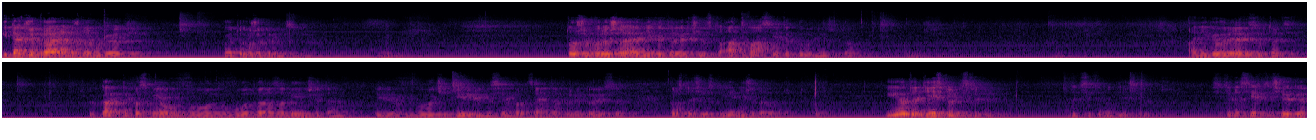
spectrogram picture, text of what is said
И также правильно нужно ругать. По этому же принципу. Тоже выражая некоторые чувства. От вас я такого не ожидал. А не говоря о результате. Что как ты посмел в в два раза меньше там или в 4 или на 7% или то есть просто чувство я не ожидал такого. И это действует действительно. Это действительно действует. Действительно сердце человека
